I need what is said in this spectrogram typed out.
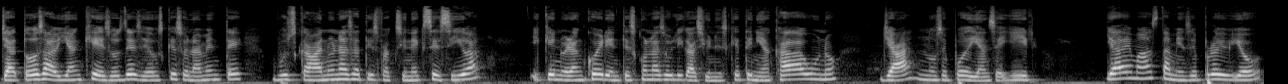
Ya todos sabían que esos deseos que solamente buscaban una satisfacción excesiva y que no eran coherentes con las obligaciones que tenía cada uno, ya no se podían seguir. Y además también se prohibió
